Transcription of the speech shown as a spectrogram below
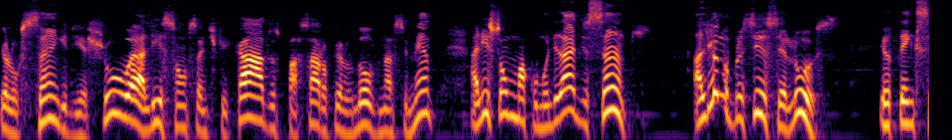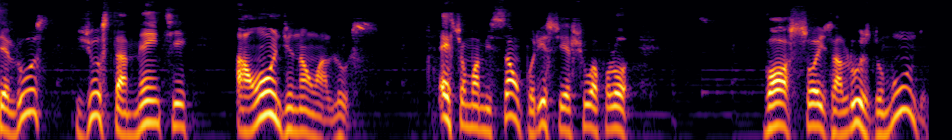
pelo sangue de Yeshua, ali são santificados, passaram pelo novo nascimento, ali são uma comunidade de santos. Ali eu não preciso ser luz, eu tenho que ser luz justamente aonde não há luz. Essa é uma missão, por isso Yeshua falou: Vós sois a luz do mundo.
